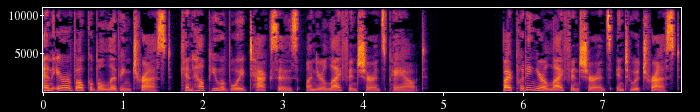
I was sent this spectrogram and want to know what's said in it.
An irrevocable living trust can help you avoid taxes on your life insurance payout. By putting your life insurance into a trust,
